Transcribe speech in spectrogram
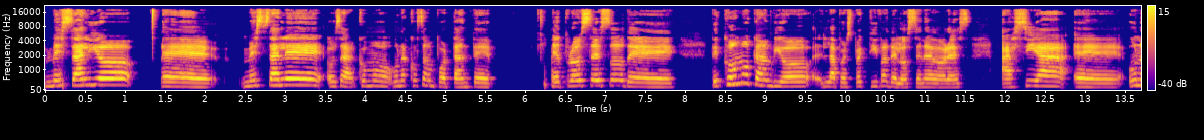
me salió, eh, me sale, o sea, como una cosa importante, el proceso de de cómo cambió la perspectiva de los senadores hacia eh, un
